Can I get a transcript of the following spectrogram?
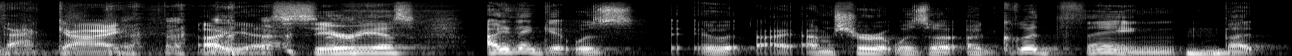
that guy. Oh, are you serious?" I think it was. It, I, I'm sure it was a, a good thing, mm-hmm. but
